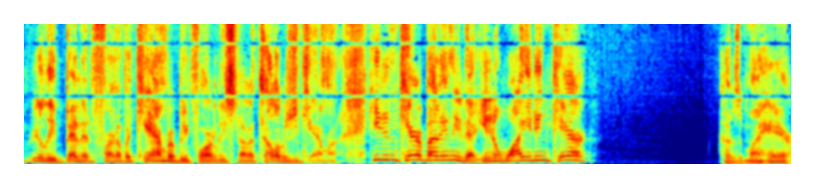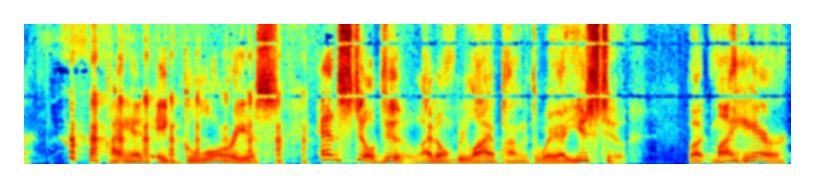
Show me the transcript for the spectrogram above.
really been in front of a camera before, at least not a television camera. He didn't care about any of that. You know why he didn't care? Because of my hair. I had a glorious, and still do. I don't rely upon it the way I used to, but my hair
